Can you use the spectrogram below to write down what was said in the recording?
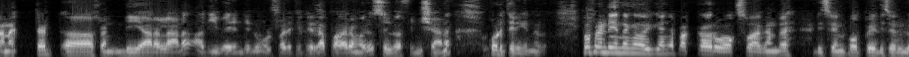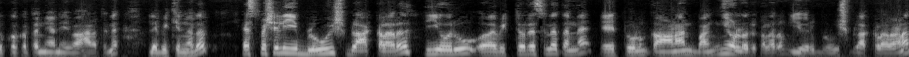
connected front D R L ആണ്. അത് ഈ വേരിയന്റിലും ഉൾപ്പെടുത്തിയിട്ടില്ല. പകരം ഒരു സിൽവർ ഫിനിഷ് ആണ് കൊടുത്തിരിക്കുന്നത്. ഇപ്പോൾ ഫ്രണ്ടിൽ നിന്നൊക്കെ നോക്കിക്കഴിഞ്ഞാൽ പക്ക ഒരു വോക്സ് വാഗന്റെ ഡിസൈൻ കോപ്പി അടിച്ച ഒരു ലുക്കൊക്കെ തന്നെയാണ് ഈ വാഹനത്തിന് ലഭിക്കുന്നത്. എസ്പെഷ്യലി ഈ ബ്ലൂയിഷ് ബ്ലാക്ക് കളർ ഈ ഒരു വിക്ടോറിയസിലെ തന്നെ ഏറ്റവും കാണാൻ ഭംഗിയുള്ള ഒരു കളറും ഈ ഒരു ബ്ലൂയിഷ് ബ്ലാക്ക് കളറാണ്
